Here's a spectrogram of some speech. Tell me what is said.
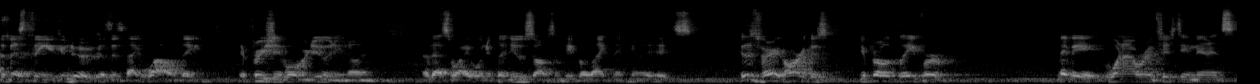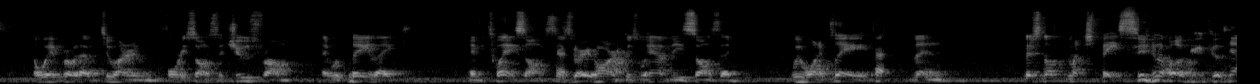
the best thing you can do because it's like, wow, they, they appreciate what we're doing, you know. And, and that's why when you play new songs and people are liking it, you know, it's because it's very hard because you probably play for maybe one hour and 15 minutes and we probably have 240 songs to choose from and we play like maybe 20 songs. It's very hard because we have these songs that we want to play, Yeah. then there's not much space, you know, because Yeah,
